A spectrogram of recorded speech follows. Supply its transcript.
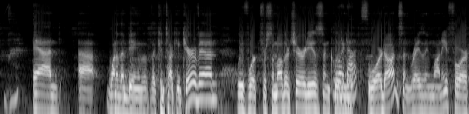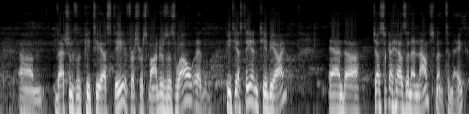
and uh, one of them being the, the Kentucky Caravan. We've worked for some other charities, including War Dogs. War Dogs, and raising money for um, veterans with PTSD, first responders as well, uh, PTSD and TBI. And uh, Jessica has an announcement to make.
